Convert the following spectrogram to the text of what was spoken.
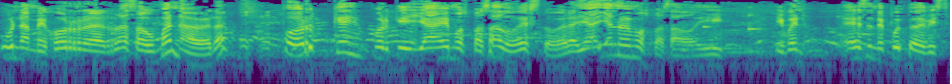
una mejor eh, raza humana, ¿verdad? ¿Por qué? Porque ya hemos pasado esto, ¿verdad? Ya, ya lo hemos pasado y, y bueno, ese es mi punto de vista.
